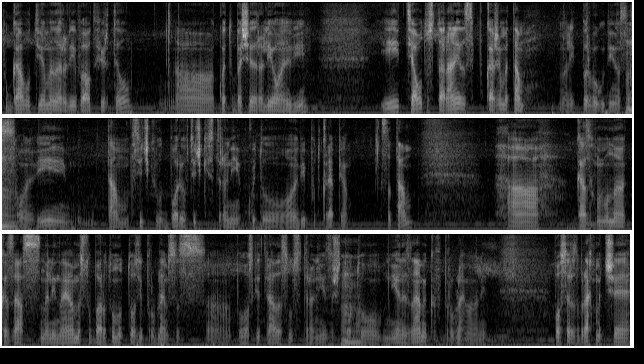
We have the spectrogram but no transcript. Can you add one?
тогава отиваме на рали Валдфиртел, а, което беше рали ОНВ и цялото старание да се покажем там. Нали, първа година с mm. ОНВ, там всички отбори от всички страни, които ОНВ подкрепя, са там. А, казахме му на Казас, нали, наемаме Субарото, но този проблем с а, полоските трябва да се отстрани, защото mm-hmm. ние не знаем какъв проблема. Нали? После разбрахме, че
